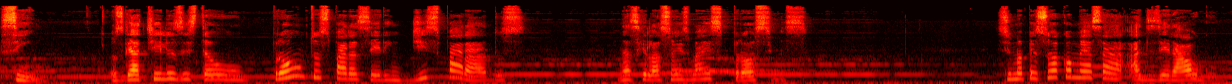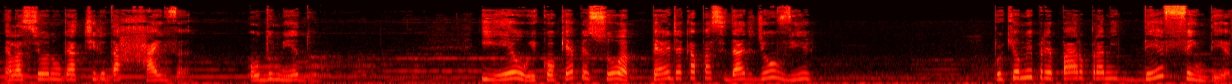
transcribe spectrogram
Sim, os gatilhos estão prontos para serem disparados nas relações mais próximas. Se uma pessoa começa a dizer algo, ela aciona um gatilho da raiva ou do medo. E eu e qualquer pessoa perde a capacidade de ouvir. Porque eu me preparo para me defender.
